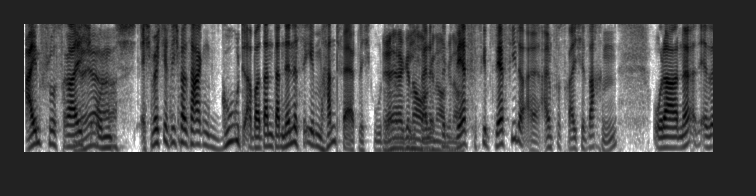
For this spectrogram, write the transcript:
einflussreich ja, ja. und ich möchte jetzt nicht mal sagen gut, aber dann, dann nenne es eben handwerklich gut. Ja, ja genau. Ich meine, genau, es, genau. Sehr, es gibt sehr viele äh, einflussreiche Sachen. Oder, ne, also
